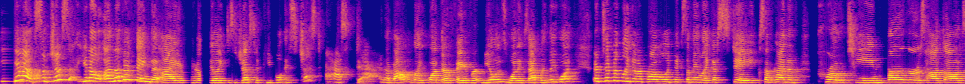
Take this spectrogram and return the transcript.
Yeah. So, just, you know, another thing that I really like to suggest to people is just ask dad about like what their favorite meal is, what exactly they want. They're typically going to probably pick something like a steak, some kind of protein, burgers, hot dogs.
